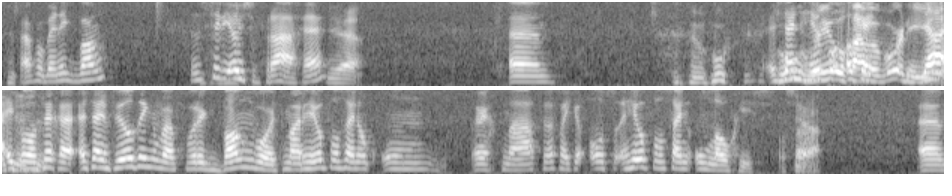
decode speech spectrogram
waarvoor ben ik bang? Dat is een serieuze vraag, hè? Ja. Ehm, Hoe, er zijn heel veel, gaan we worden hier? Ja, ik wil zeggen, er zijn veel dingen waarvoor ik bang word, maar heel veel zijn ook onrechtmatig. Weet je, heel veel zijn onlogisch of zo. Ja. Ehm,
